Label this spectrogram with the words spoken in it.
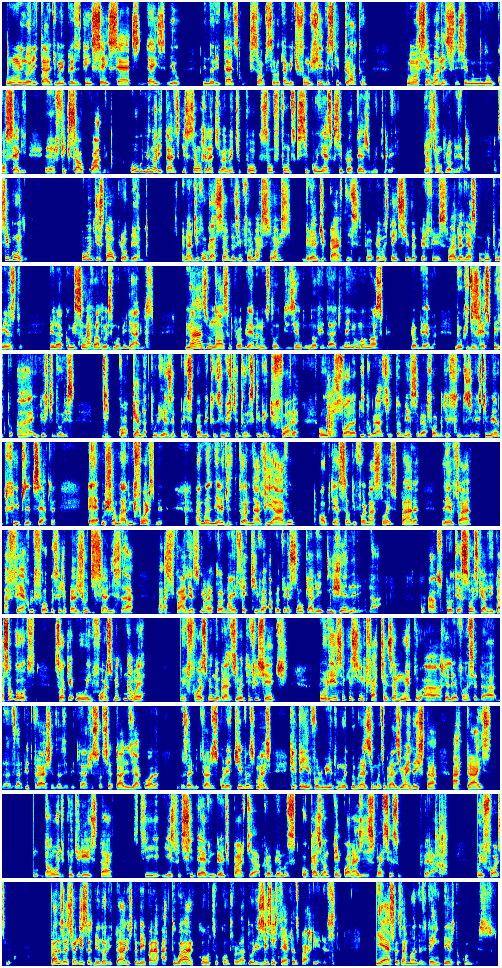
Um minoritário de uma empresa que tem 6, 7, 10 mil minoritários que são absolutamente fungíveis, que trocam numa semana, você não, não consegue é, fixar o quadro. Ou minoritários que são relativamente poucos, são fundos que se conhecem, que se protegem muito bem. Este é um problema. Segundo, onde está o problema? Na divulgação das informações. Grande parte desses problemas tem sido aperfeiçoada, aliás, com muito êxito, pela Comissão de Valores Imobiliários. Mas o nosso problema, não estou dizendo novidade nenhuma, o nosso problema no que diz respeito a investidores de qualquer natureza, principalmente os investidores que vêm de fora, ou de fora e do Brasil também, sob a forma de fundos de investimento, FIPS, etc., é o chamado enforcement a maneira de tornar viável a obtenção de informações para levar a ferro e fogo, ou seja, para judicializar as falhas e para tornar efetiva a proteção que a lei em gênero dá. As proteções que a lei dá são boas, só que o enforcement não é. O enforcement no Brasil é deficiente. Por isso que se enfatiza muito a relevância da, das arbitragens, das arbitragens societárias e agora das arbitragens coletivas, mas que tem evoluído muito no Brasil. Mas o Brasil ainda está atrás da onde poderia estar se isso se deve em grande parte a problemas ocasionais temporais, isso vai ser superado. O enforcement. Para os acionistas minoritários, também para atuar contra o controlador, existem certas barreiras. E essas, Amandas, vêm desde o começo.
